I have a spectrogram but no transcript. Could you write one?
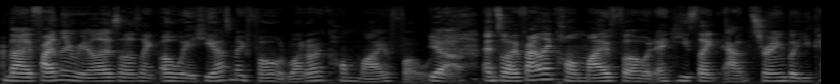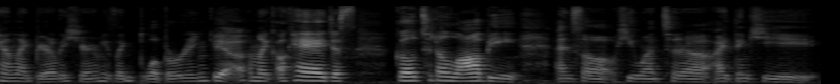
But I finally realized I was like, oh wait, he has my phone. Why don't I call my phone? Yeah. And so I finally call my phone, and he's like answering, but you can like barely hear him. He's like blubbering. Yeah. I'm like, okay, just go to the lobby. And so he went to the. I think he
